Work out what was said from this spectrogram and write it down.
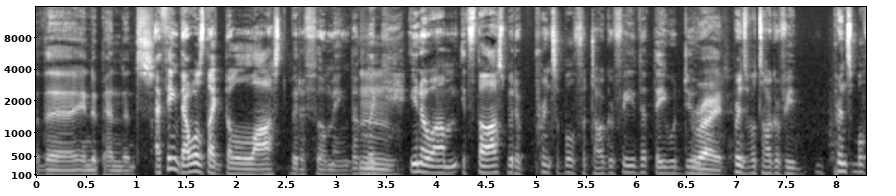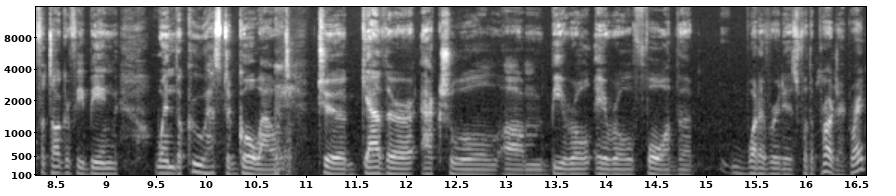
the independence. I think that was like the last bit of filming. That, Mm. Like you know, um, it's the last bit of principal photography that they would do. Right. Principal photography. Principal photography being when the crew has to go out to gather actual um, B-roll, A-roll for the whatever it is for the project, right?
